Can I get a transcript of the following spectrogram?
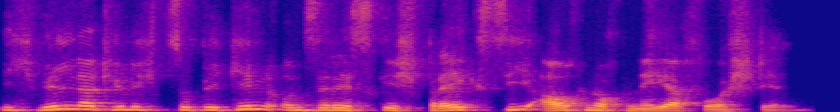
ich will natürlich zu Beginn unseres Gesprächs Sie auch noch näher vorstellen.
